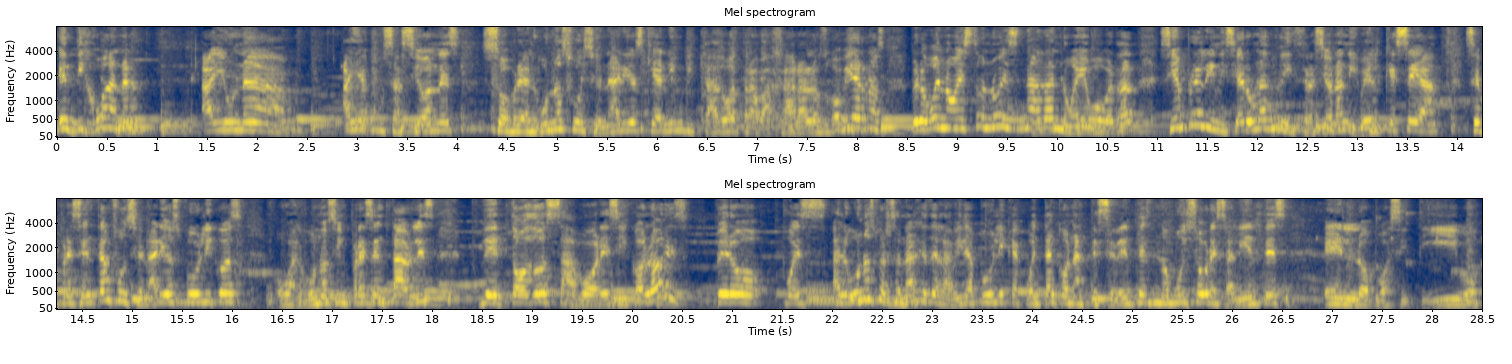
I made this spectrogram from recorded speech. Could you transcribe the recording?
en Tijuana hay una hay acusaciones sobre algunos funcionarios que han invitado a trabajar a los gobiernos. Pero bueno, esto no es nada nuevo, ¿verdad? Siempre al iniciar una administración a nivel que sea, se presentan funcionarios públicos o algunos impresentables de todos sabores y colores. Pero pues algunos personajes de la vida pública cuentan con antecedentes no muy sobresalientes en lo positivo.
